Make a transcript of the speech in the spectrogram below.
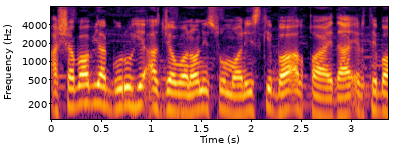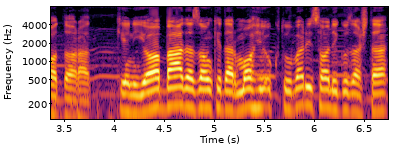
الشباب یک گروهی از جوانان سومالی است که با القاعده ارتباط دارد. کنیا بعد از آنکه در ماه اکتبر سال گذشته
